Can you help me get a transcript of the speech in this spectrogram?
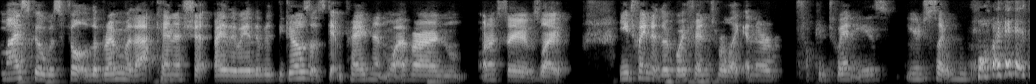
my school was filled to the brim with that kind of shit. By the way, there would be girls that was getting pregnant and whatever, and honestly, it was like you'd find out their boyfriends were like in their fucking twenties. You're just like, what?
